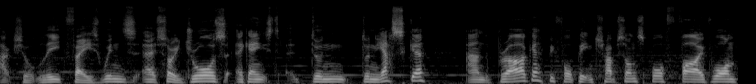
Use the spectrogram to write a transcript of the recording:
actual league phase. Wins, uh, sorry, draws against Dun Dunyaska and Braga before beating Trabzonspor 5-1.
